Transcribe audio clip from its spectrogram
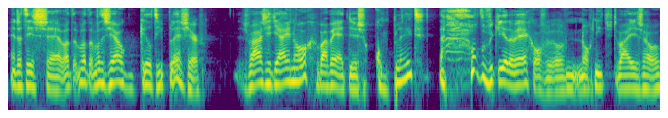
En dat is, eh, wat, wat, wat is jouw guilty pleasure? Dus waar zit jij nog? Waar ben je dus compleet op de verkeerde weg? Of, of nog niet waar je zou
